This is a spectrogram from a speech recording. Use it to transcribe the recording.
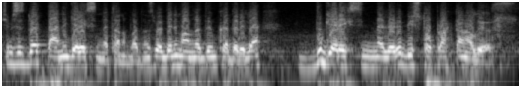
şimdi siz dört tane gereksinme tanımladınız ve benim anladığım kadarıyla bu gereksinmeleri biz topraktan alıyoruz.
